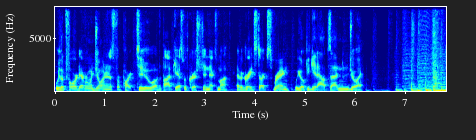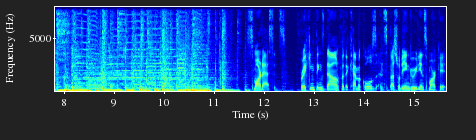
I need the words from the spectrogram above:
We look forward to everyone joining us for part two of the podcast with Christian next month. Have a great start to spring. We hope you get outside and enjoy. Smart Acids, breaking things down for the chemicals and specialty ingredients market,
